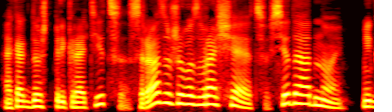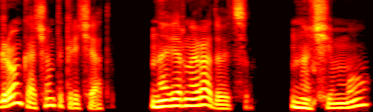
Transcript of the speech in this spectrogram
А как дождь прекратится, сразу же возвращаются, все до одной, и громко о чем-то кричат. Наверное, радуются. Но чему?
